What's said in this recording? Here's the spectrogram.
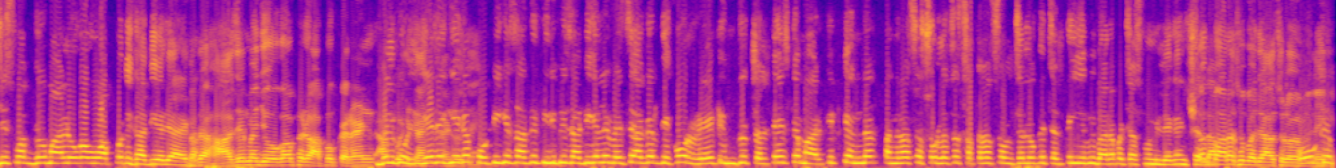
जिस वक्त जो माल होगा वो आपको दिखा दिया जाएगा। मतलब हाजिर में जो होगा फिर आपको करंट बिल्कुल ये देखिएगा कोटी के साथ थ्री पीस आर्टिकल है। वैसे अगर देखो रेट जो चलते हैं इसके मार्केट के अंदर पंद्रह सौ सोलह सौ सत्रह सौ होलसेलों के चलते हैं ये भी बारह पचास में मिलेगा इंशाल्लाह। बारह सौ पचास रुपए ओके मिलेंगे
